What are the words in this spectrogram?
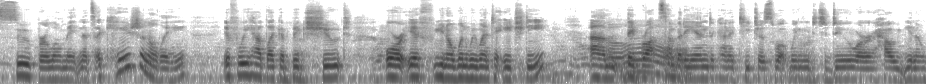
Super low maintenance. Occasionally, if we had like a big shoot, or if you know when we went to HD, um, they brought somebody in to kind of teach us what we needed to do or how you know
